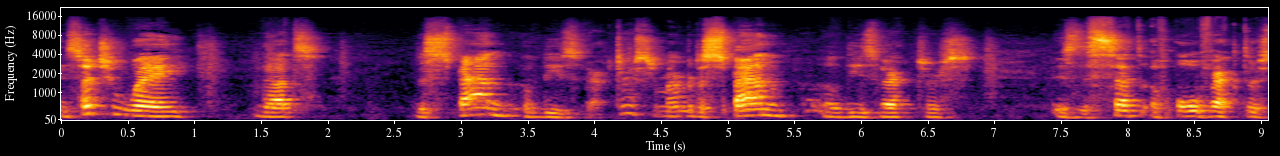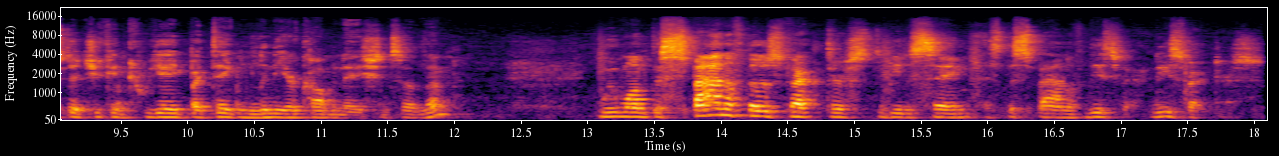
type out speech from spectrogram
in such a way that the span of these vectors, remember the span of these vectors is the set of all vectors that you can create by taking linear combinations of them. We want the span of those vectors to be the same as the span of these, these vectors.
